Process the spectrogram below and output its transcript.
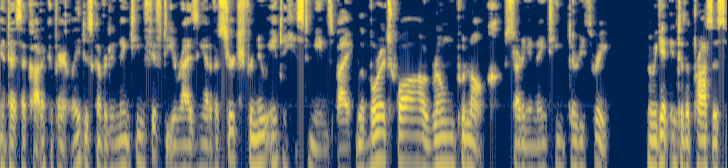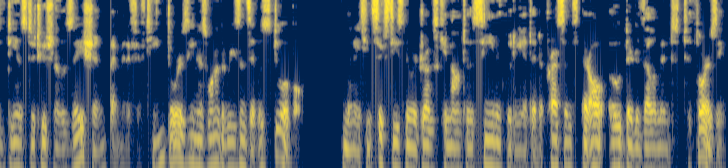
antipsychotic, apparently, discovered in 1950, arising out of a search for new antihistamines by Laboratoire Rhone Poulenc, starting in 1933. When we get into the process of deinstitutionalization, by minute 15, Thorazine is one of the reasons it was doable. In the 1960s, newer drugs came onto the scene, including antidepressants, that all owed their development to Thorazine.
